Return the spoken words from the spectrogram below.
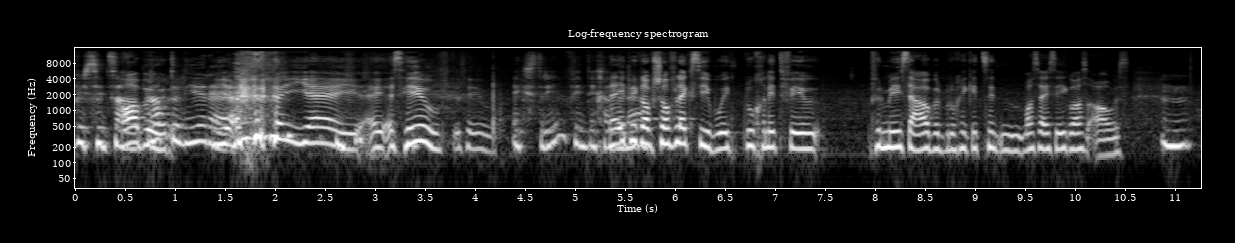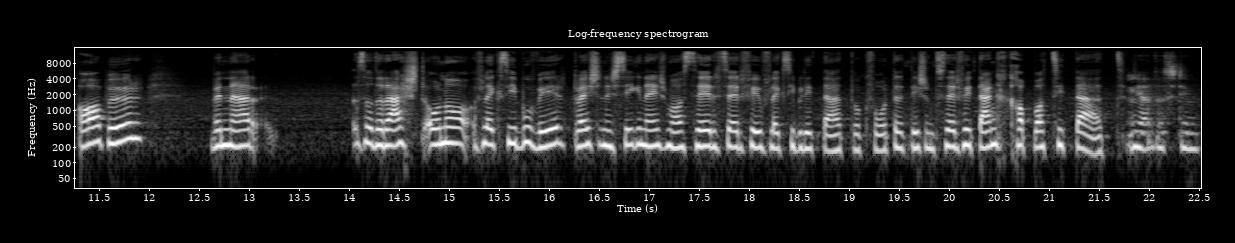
Bist du jetzt auch? Aber, Gratulieren. Yeah, yay. Es hilft, es hilft. Extrem, finde ich. Nein, ich bin glaube schon flexibel. Ich brauche nicht viel. Für mich selber brauche ich jetzt nicht, was weiß ich, was alles. Mhm. Aber wenn er so der Rest auch noch flexibel wird, weißt, dann ist es irgendwann mal sehr, sehr viel Flexibilität, die gefordert ist und sehr viel Denkkapazität. Ja, das stimmt.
